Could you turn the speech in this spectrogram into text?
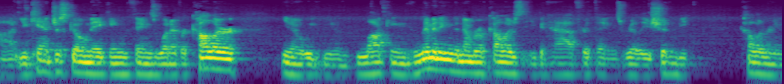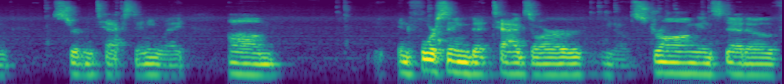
Uh, you can't just go making things whatever color. You know, we, you know, locking, limiting the number of colors that you can have for things. Really, you shouldn't be coloring certain text anyway. Um, enforcing that tags are, you know, strong instead of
